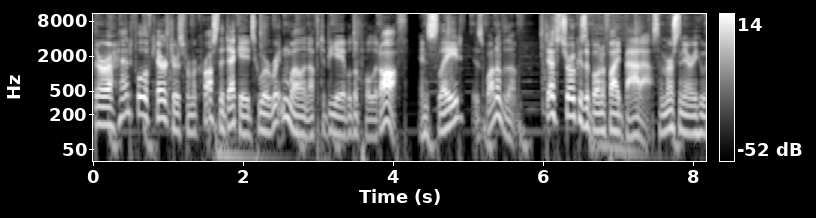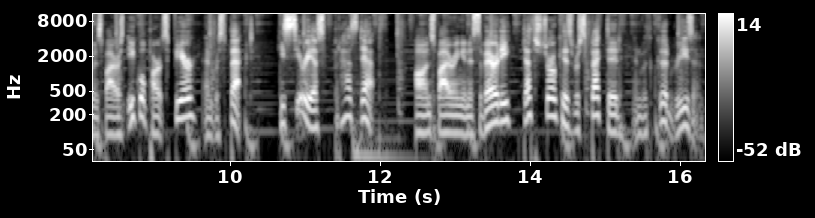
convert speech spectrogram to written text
there are a handful of characters from across the decades who are written well enough to be able to pull it off, and Slade is one of them. Deathstroke is a bona fide badass, a mercenary who inspires equal parts fear and respect. He's serious, but has depth. Awe-inspiring in his severity, Deathstroke is respected, and with good reason.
